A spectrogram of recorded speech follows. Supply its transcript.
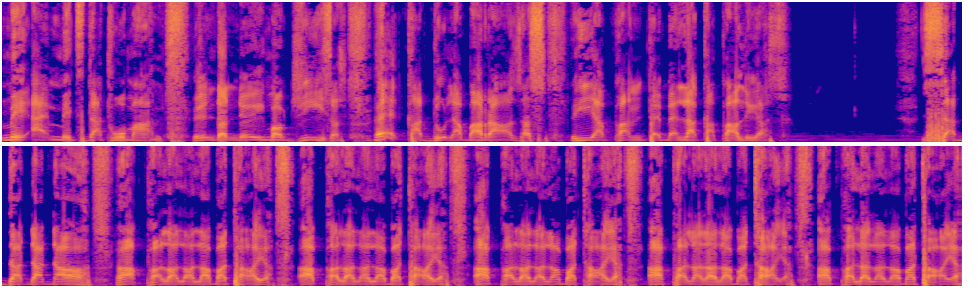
May I meet that woman in the name of Jesus. Eh, Zadadada, Apalala Bataya, Apalala Bataya, Apalala Bataya, Apalala Bataya, Apalala Bataya,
